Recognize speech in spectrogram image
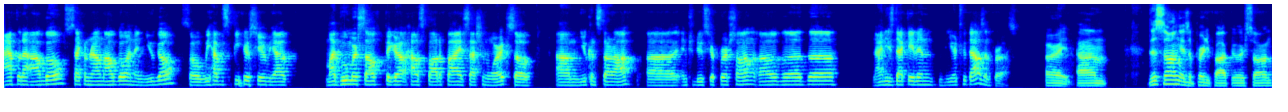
after that, I'll go. Second round, I'll go, and then you go. So we have the speakers here. We have my boomer self figure out how Spotify session works. So um, you can start off, uh, introduce your first song of uh, the 90s decade in the year 2000 for us. All right. Um, this song is a pretty popular song,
